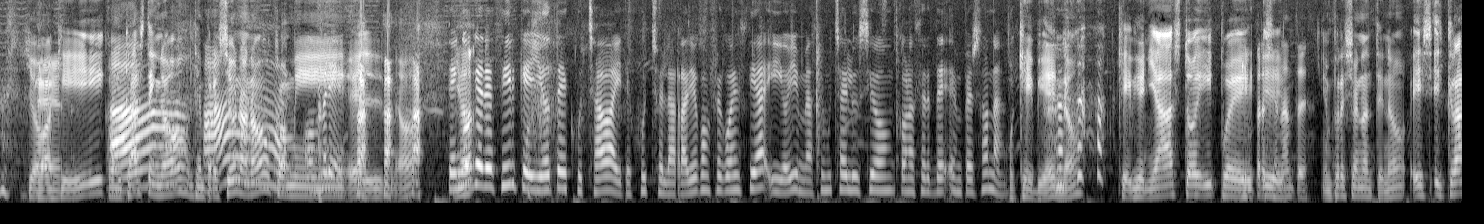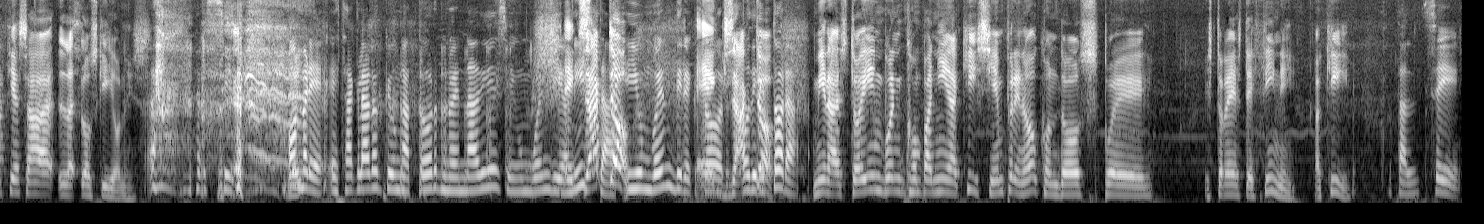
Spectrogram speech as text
Yo Eh. aquí con Ah, casting, ¿no? Te impresiona, ¿no? ah, Con mi... hombre. el- ¿no? Tengo Yo- que decir que yo te escuchaba y te escucho en la radio con frecuencia y oye, me hace mucha ilusión conocerte en persona. Pues qué bien, ¿no? Qué bien, ya estoy, pues... eh, Impresionante. impresionante, ¿no? Es, es gracias a la- los guiones. Sí. Hombre, está claro que un actor no es nadie sin un buen guionista Exacto. y un buen director Exacto. o directora. Mira, estoy en buena compañía aquí siempre, ¿no? Con dos, pues, estrellas de cine aquí. Total. Sí,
